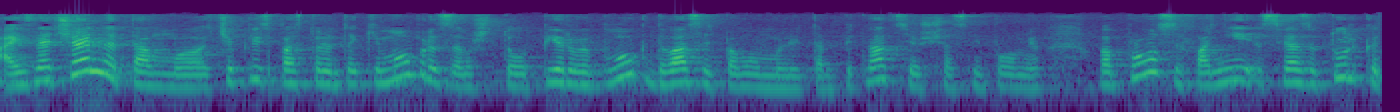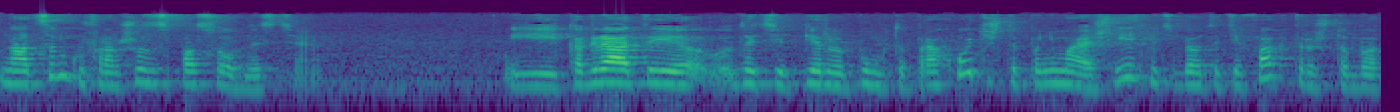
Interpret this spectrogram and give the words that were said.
А изначально там э, чек-лист построен таким образом, что первый блок, 20, по-моему, или там 15, я сейчас не помню, вопросов, они связаны только на оценку франшизоспособности. И когда ты вот эти первые пункты проходишь, ты понимаешь, есть ли у тебя вот эти факторы, чтобы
